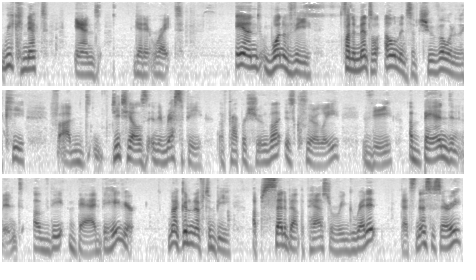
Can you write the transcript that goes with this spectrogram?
reconnect, and get it right. And one of the fundamental elements of tshuva, one of the key uh, d- details in the recipe of proper tshuva, is clearly the abandonment of the bad behavior. Not good enough to be upset about the past or regret it. That's necessary.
